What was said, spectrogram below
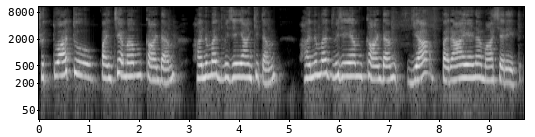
ಶ್ರುತ್ವಾತು ಪಂಚಮಂ ಕಾಂಡಂ ಹನುಮದ್ ವಿಜಯಾಂಕಿತಂ, ಹನುಮದ್ ವಿಜಯಂ ಕಾಂಡಂ ಯ ಪರಾಯಣ ಮಾಚರೇತ್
